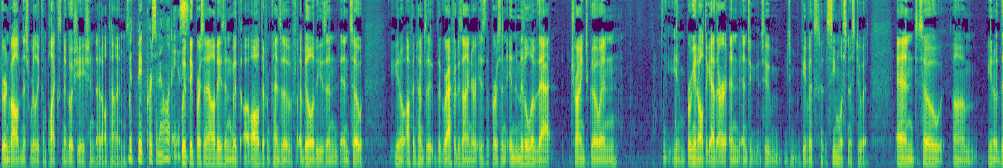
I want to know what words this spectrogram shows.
you're involved in this really complex negotiation at all times with big personalities. With big personalities and with all different kinds of abilities, and and so, you know, oftentimes the, the graphic designer is the person in the middle of that, trying to go and you know bring it all together and and to to, to give a seamlessness to it, and so. Um, you know the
